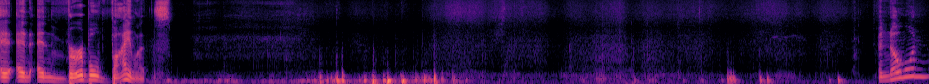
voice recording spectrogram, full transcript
and, and, and verbal violence and no one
